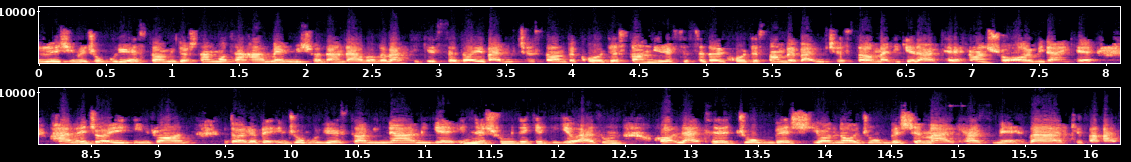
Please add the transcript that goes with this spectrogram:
رژیم جمهوری اسلامی داشتن متحمل می شدن در واقع وقتی که صدای بلوچستان به کردستان می‌رسه صدای کردستان به بلوچستان و دیگه در تهران شعار میدن که همه جای ایران داره به این جمهوری اسلامی نه میگه. این نشون میده که دیگه از اون حالت جنبش یا ناجنبش مرکز محور که فقط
